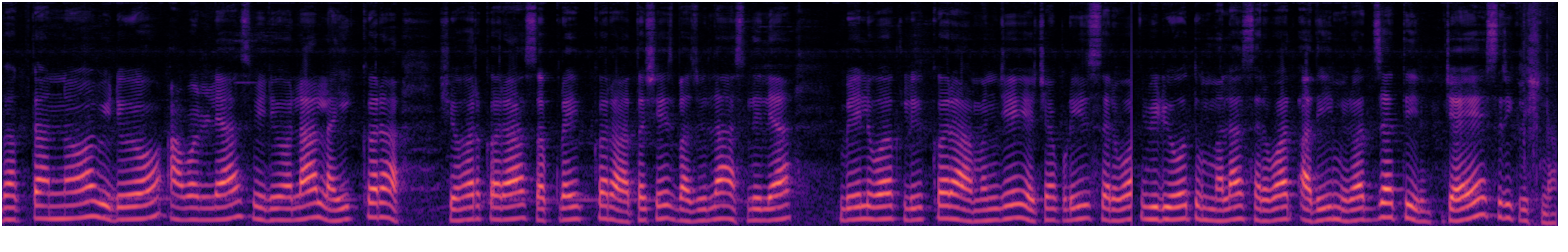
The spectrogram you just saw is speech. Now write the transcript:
भक्तांना व्हिडिओ आवडल्यास व्हिडिओला लाईक करा शेअर करा सबस्क्राईब करा. तसेच बाजूला असलेल्या बेलवर क्लिक करा म्हणजे याच्यापुढील सर्व व्हिडिओ तुम्हाला सर्वात आधी मिळत जातील. जय श्रीकृष्ण.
